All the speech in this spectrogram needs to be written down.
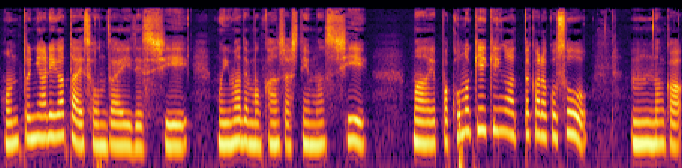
本当にありがたい存在ですし、もう今でも感謝していますし、まあやっぱこの経験があったからこそ、うん、なんか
